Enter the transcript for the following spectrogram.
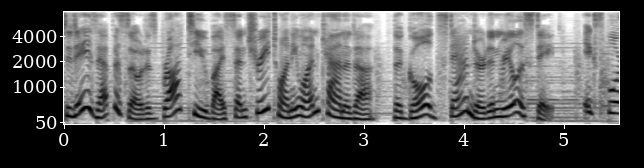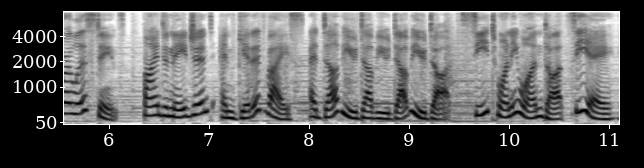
Today's episode is brought to you by Century 21 Canada, the gold standard in real estate. Explore listings, find an agent, and get advice at www.c21.ca.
